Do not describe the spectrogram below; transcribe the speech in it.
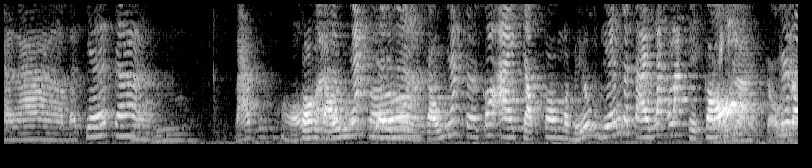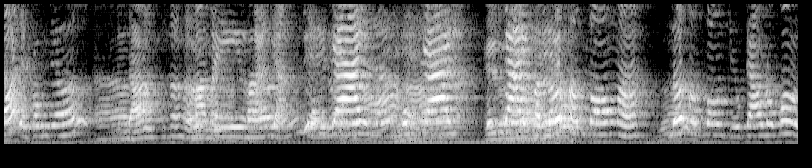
là là bà chết á Dạ. Bà cũng khổ còn cậu nhắc có vậy nè cậu nhắc có ai chọc con mà biểu con dán cái tay lắc lắc thì có. Trai, cậu cái đó thì con nhớ. À. đó. Mà Mày- mà dẫn về con trai con trai Cái con trai là- mà lớn hơn con mà. Lớn hơn con chiều cao đâu có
